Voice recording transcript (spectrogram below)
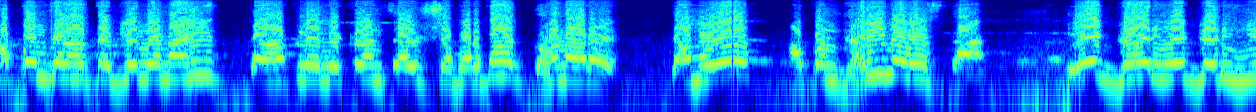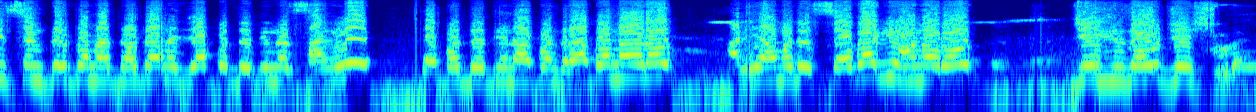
आपण जर आता गेलो नाही तर आपल्या लेकरांचं आयुष्य बर्बाद होणार आहे. त्यामुळं आपण घरी न बसता एक घर एक घडी ही संकल्पना दादाने ज्या पद्धतीनं सांगले त्या पद्धतीने आपण राबवणार आहोत आणि यामध्ये सहभागी होणार आहोत. जय जिजाऊ जय शिवराय.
